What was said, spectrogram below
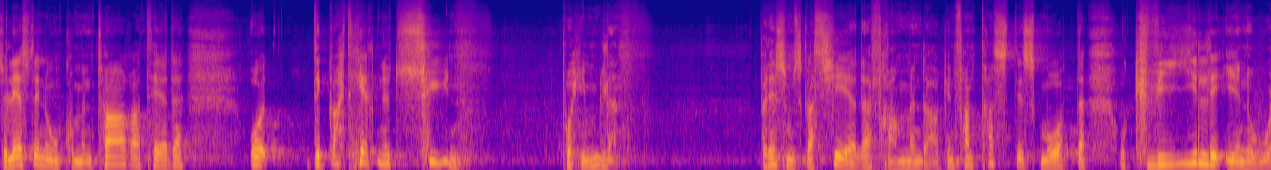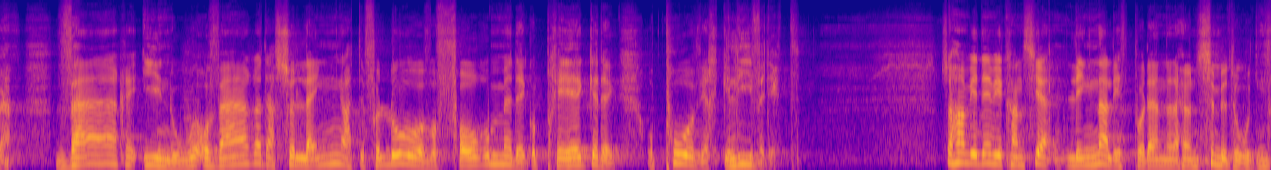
Så leste jeg noen kommentarer til det. og det ga et helt nytt syn på himmelen. På det som skal skje der framme en dag. En fantastisk måte å hvile i noe. Være i noe og være der så lenge at det får lov å forme deg og prege deg og påvirke livet ditt. Så har vi det vi kanskje ligner litt på denne hønsemetoden.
